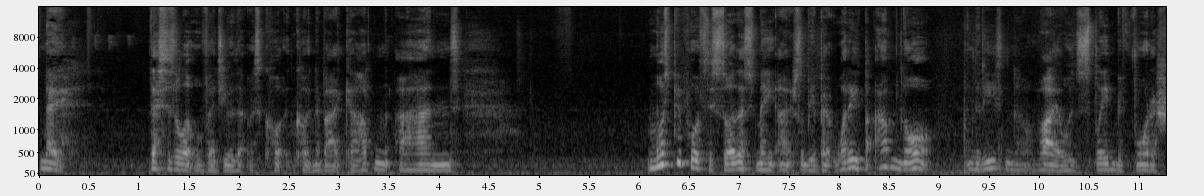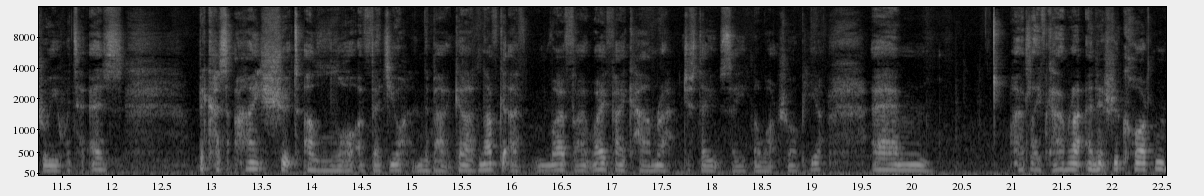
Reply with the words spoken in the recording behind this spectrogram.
Now, this is a little video that was caught, caught in the back garden and most people if they saw this might actually be a bit worried but I'm not the reason why I'll explain before I show you what it is because I shoot a lot of video in the back garden I've got a Wi-Fi, camera just outside my workshop here. Um, wildlife camera and it's recording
